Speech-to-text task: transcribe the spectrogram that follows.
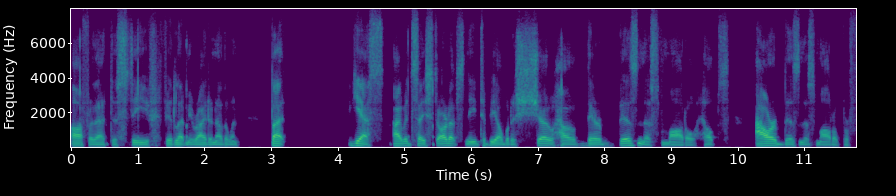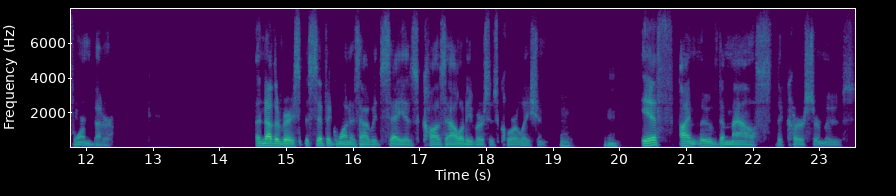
offer that to Steve if he'd let me write another one. But yes, I would say startups need to be able to show how their business model helps our business model perform better. Another very specific one, as I would say, is causality versus correlation. Mm Mm. If I move the mouse, the cursor moves.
